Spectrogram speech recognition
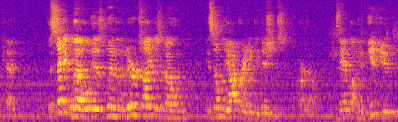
Okay? The second level is when the manure type is known and some of the operating conditions are known. Example I'm going to give you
